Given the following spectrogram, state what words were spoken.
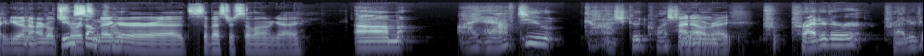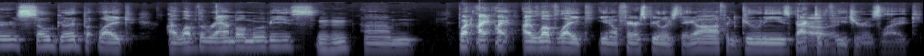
Are you an um, Arnold Schwarzenegger or a Sylvester Stallone guy? Um, I have to. Gosh, good question. I know, I mean, right? Pr- Predator. Predator is so good, but like I love the Rambo movies. Mm-hmm. Um, but I, I, I love like you know Ferris Bueller's Day Off and Goonies. Back to the oh, Future is like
